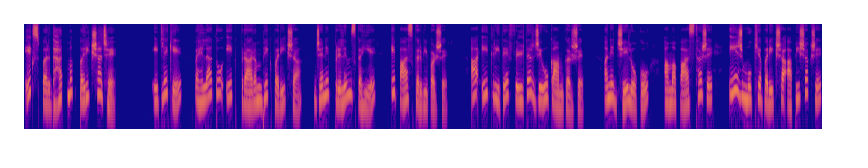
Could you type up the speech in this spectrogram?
એક સ્પર્ધાત્મક પરીક્ષા છે. એટલે કે, પહેલાં તો એક પ્રારંભિક પરીક્ષા, જેને પ્રિલિમ્સ કહીએ, એ પાસ કરવી પડશે. આ એક રીતે ફિલ્ટર જેવું કામ કરશે. અને જે લોકો આમાં પાસ થશે, એ જ મુખ્ય પરીક્ષા આપી શકશે,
